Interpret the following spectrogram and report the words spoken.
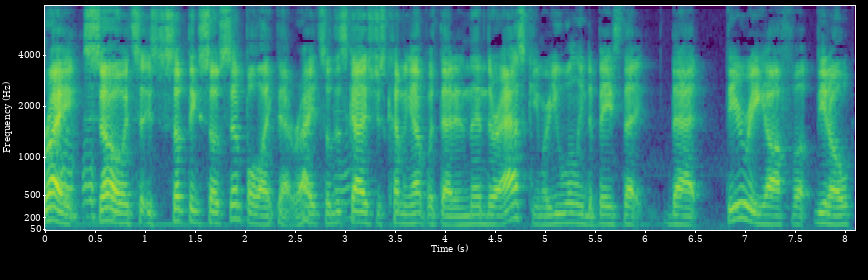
right. So it's it's something so simple like that, right? So this Yeah. guy's just coming up with that, and then they're asking, "Are you willing to base that that theory off of you know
